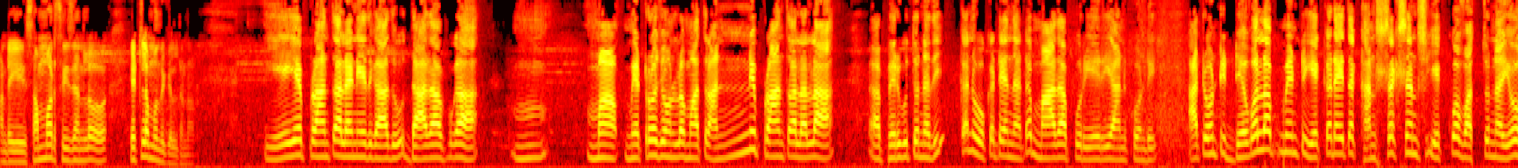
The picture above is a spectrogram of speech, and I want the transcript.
అంటే ఈ సమ్మర్ సీజన్లో ఎట్లా ముందుకెళ్తున్నారు? ఏ ఏ ప్రాంతాలు అనేది కాదు దాదాపుగా మ్, మెట్రో జోన్లో మాత్రం అన్ని ప్రాంతాలల్లో పెరుగుతున్నది. కానీ ఒకటేందంటే మాదాపూర్ ఏరియా అనుకోండి. అటువంటి డెవలప్మెంట్ ఎక్కడైతే కన్స్ట్రక్షన్స్ ఎక్కువ వస్తున్నాయో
